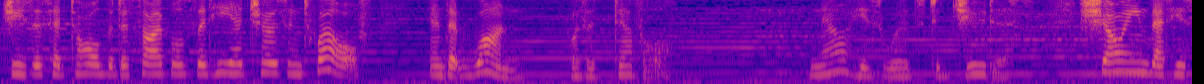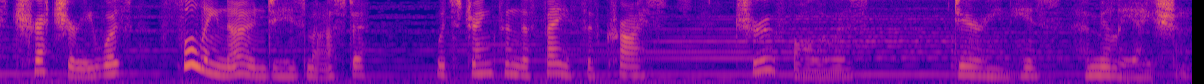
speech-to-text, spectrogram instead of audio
Jesus had told the disciples that he had chosen twelve and that one was a devil. Now his words to Judas, showing that his treachery was fully known to his master, would strengthen the faith of Christ's true followers during his humiliation.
